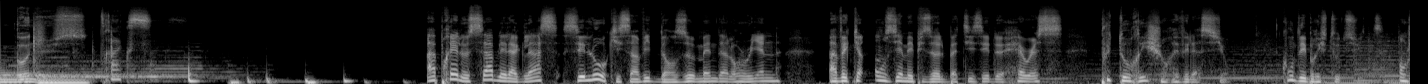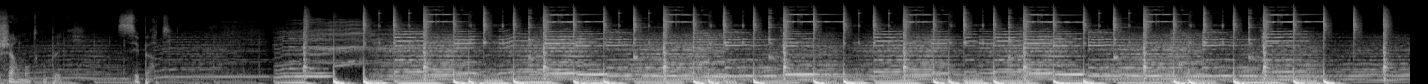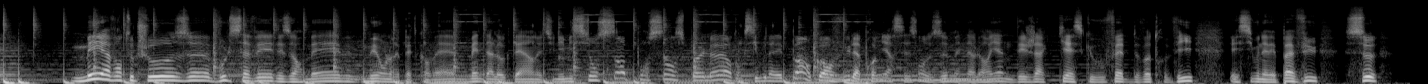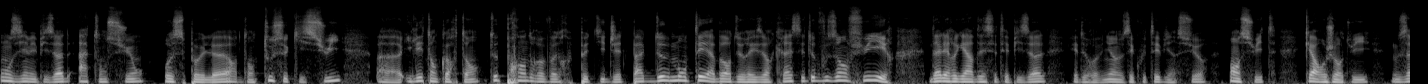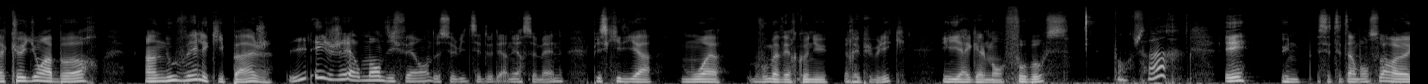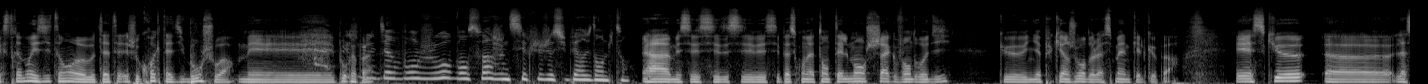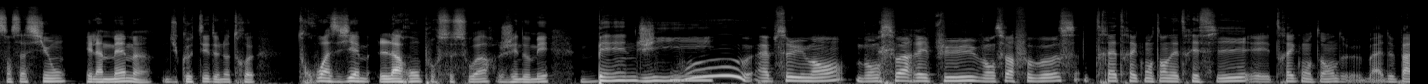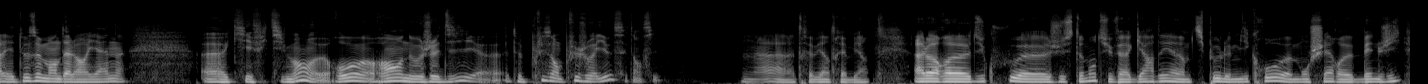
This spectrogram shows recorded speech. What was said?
Bonus. Trax. Après le sable et la glace, c'est l'eau qui s'invite dans The Mandalorian avec un onzième épisode baptisé de Harris, plutôt riche en révélations, qu'on débriefe tout de suite, en charmante compagnie. C'est parti. Mais avant toute chose, vous le savez désormais, mais on le répète quand même, Mandalorian est une émission 100% spoiler, donc si vous n'avez pas encore vu la première saison de The Mandalorian, déjà qu'est-ce que vous faites de votre vie? Et si vous n'avez pas vu ce onzième épisode, attention aux spoilers dans tout ce qui suit. Euh, il est encore temps de prendre votre petit jetpack, de monter à bord du Razor Crest et de vous enfuir, d'aller regarder cet épisode et de revenir nous écouter bien sûr ensuite, car aujourd'hui nous accueillons à bord un nouvel équipage légèrement différent de celui de ces deux dernières semaines, puisqu'il y a moi, vous m'avez reconnu, République, il y a également Phobos, Bonsoir. et une... c'était un bonsoir euh, extrêmement hésitant, euh, je crois que tu as dit bonsoir, mais pourquoi je pas? voulais dire bonjour, bonsoir, je ne sais plus, je suis perdu dans le temps. Ah, mais c'est- c'est c'est- c'est parce qu'on attend tellement chaque vendredi qu'il n'y a plus qu'un jour de la semaine quelque part. Est-ce que euh, la sensation est la même du côté de notre troisième larron pour ce soir J'ai nommé Benji. Absolument. Bonsoir Répu, bonsoir Phobos. Très très content d'être ici et très content de, bah, parler de The Mandalorian, euh, qui effectivement euh, rend nos jeudis euh, de plus en plus joyeux ces temps-ci. Ah, très bien, très bien. Alors, euh, du coup, euh, justement, tu vas garder un petit peu le micro, euh, mon cher Benji,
